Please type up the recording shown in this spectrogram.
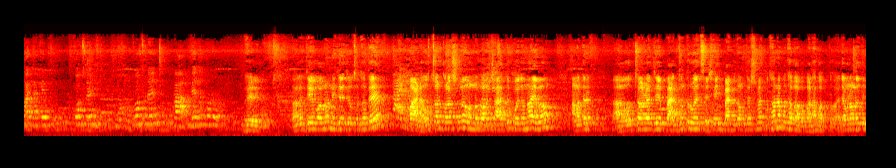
হয় তাকে কনসোনেন্ট বা বর্ণ ভেরি গুড তাহলে যে বর্ণ নিজে নিজে উচ্চারিত পারে না। উচ্চারণ করার সময় অন্য বর্ণের সাহায্য প্রয়োজন হয় এবং আমাদের উচ্চারণের যে বাকযন্ত্র রয়েছে সেই বাকযন্ত্রের সময় কোথাও না কোথাও বাধাপ্রাপ্ত হয়। যেমন আমরা যদি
